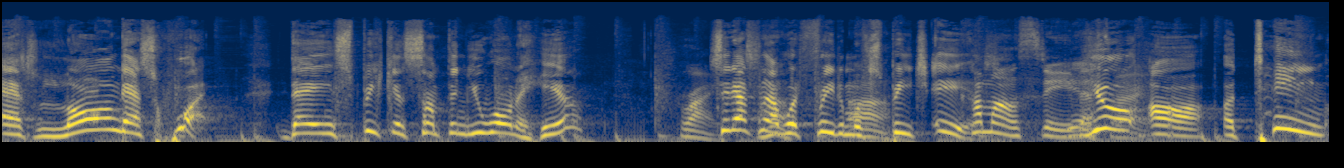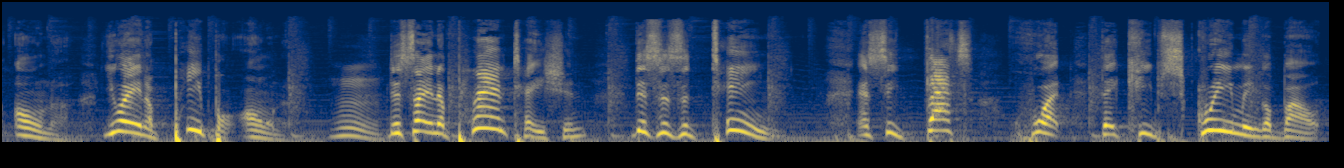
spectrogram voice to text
as long as what? They ain't speaking something you want to hear? Right. See, that's not what freedom of uh, speech is. Come on, Steve. You are a team owner. You ain't a people owner. Hmm. This ain't a plantation. This is a team. And see, that's what they keep screaming about.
